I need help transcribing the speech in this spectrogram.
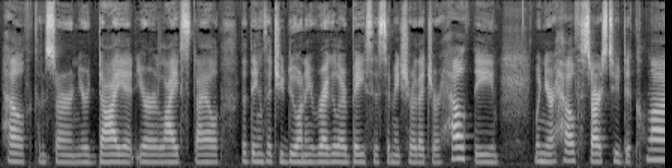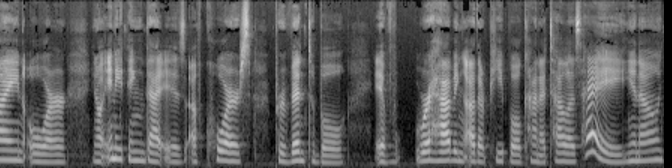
health concern, your diet, your lifestyle, the things that you do on a regular basis to make sure that you're healthy. When your health starts to decline or, you know, anything that is of course preventable, if we're having other people kind of tell us, "Hey, you know,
